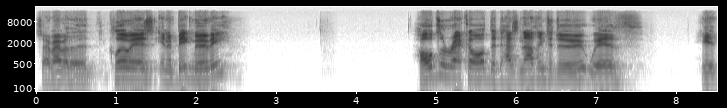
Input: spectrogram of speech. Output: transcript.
So remember, the clue is in a big movie, holds a record that has nothing to do with his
